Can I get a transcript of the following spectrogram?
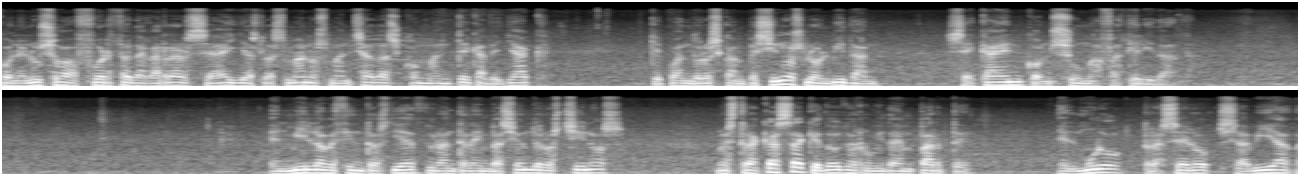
con el uso a fuerza de agarrarse a ellas las manos manchadas con manteca de yak que cuando los campesinos lo olvidan se caen con suma facilidad. En 1910, durante la invasión de los chinos, nuestra casa quedó derruida en parte. El muro trasero se había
